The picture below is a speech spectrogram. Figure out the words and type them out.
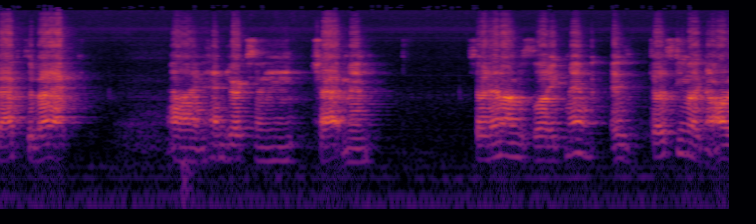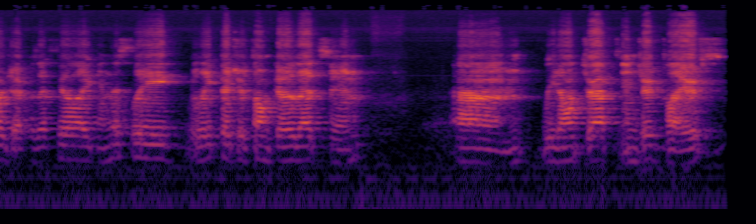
back to back, uh, and Hendriks and Chapman. So then I was like, man, it does seem like an auto draft because I feel like in this league, relief pitchers don't go that soon. Um, we don't draft injured players,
